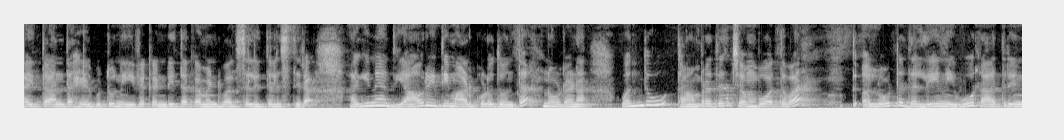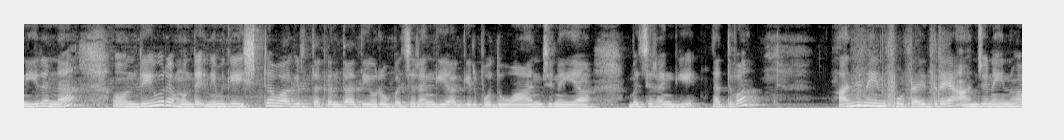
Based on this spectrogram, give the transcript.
ಆಯಿತಾ ಅಂತ ಹೇಳ್ಬಿಟ್ಟು ನೀವೇ ಖಂಡಿತ ಕಮೆಂಟ್ ಬಾಕ್ಸಲ್ಲಿ ತಿಳಿಸ್ತೀರಾ? ಹಾಗೆಯೇ ಅದು ಯಾವ ರೀತಿ ಮಾಡ್ಕೊಳ್ಳೋದು ಅಂತ ನೋಡೋಣ. ಒಂದು ತಾಮ್ರದ ಚಂಬು ಅಥವಾ ಲೋಟದಲ್ಲಿ ನೀವು ರಾತ್ರಿ ನೀರನ್ನು ದೇವರ ಮುಂದೆ, ನಿಮಗೆ ಇಷ್ಟವಾಗಿರ್ತಕ್ಕಂಥ ದೇವರು ಬಜರಂಗಿ ಆಗಿರ್ಬೋದು, ಆಂಜನೇಯ ಬಜರಂಗಿ ಅಥವಾ ಆಂಜನೇಯನ ಫೋಟೋ ಇದ್ದರೆ ಆಂಜನೇಯನ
